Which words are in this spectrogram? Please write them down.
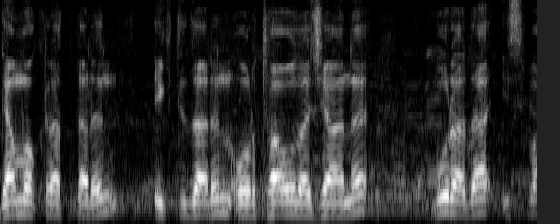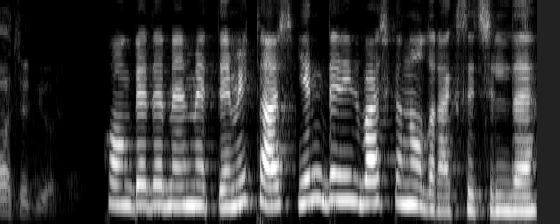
demokratların iktidarın ortağı olacağını burada ispat ediyor. Kongrede Mehmet Demirtaş yeniden il başkanı olarak seçildi.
